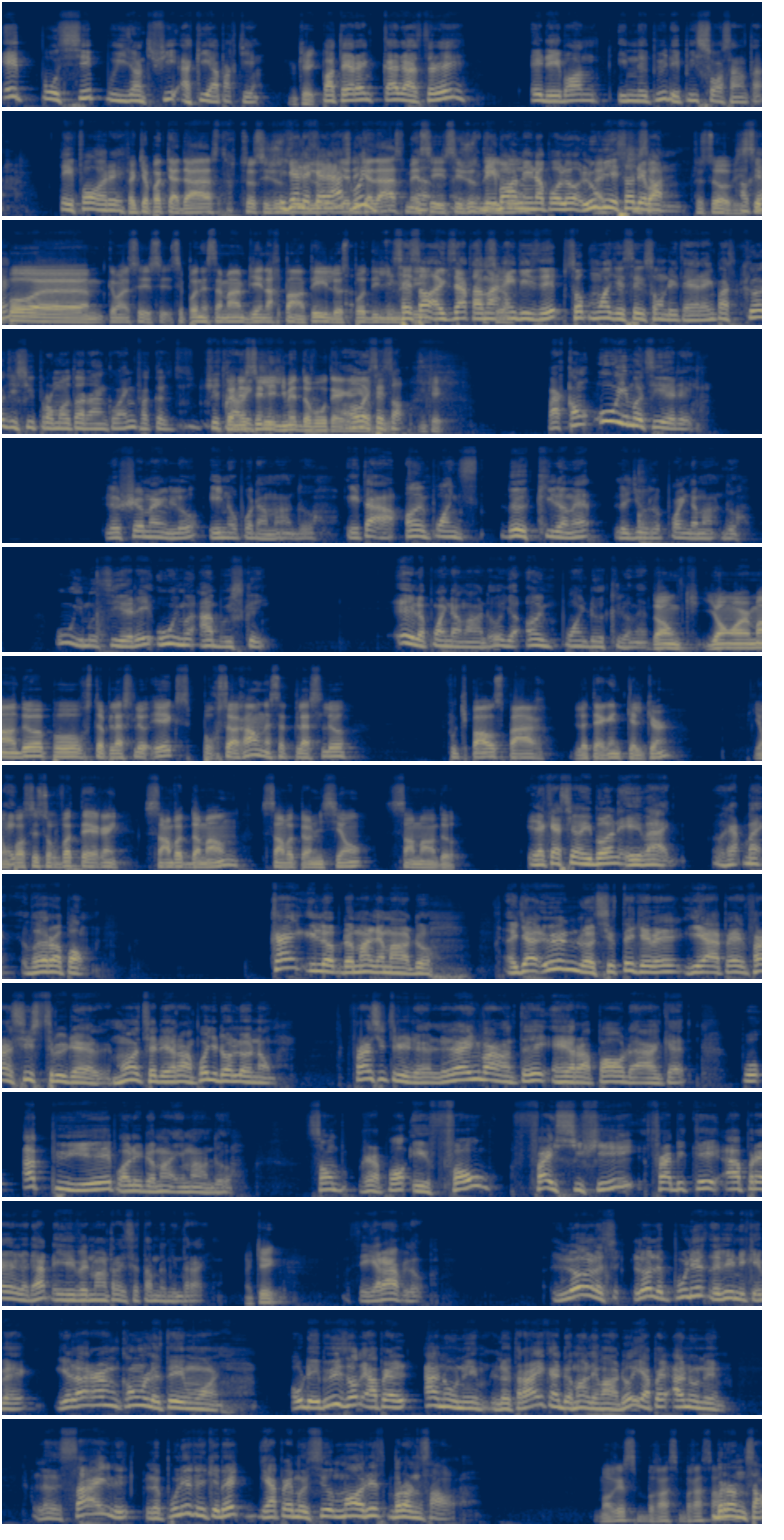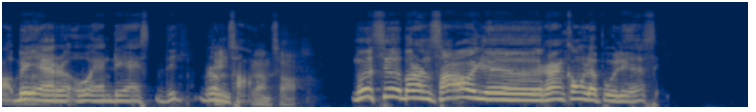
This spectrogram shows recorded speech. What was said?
Impossible pour identifier à qui il appartient. OK. Pas terrain cadastré et des bonnes, il n'est plus depuis 60 ans. Des forêts. Fait qu'il n'y a pas de cadastre, tout ça, c'est juste Il y a des des lots. Il y a cadastres, des oui. cadastres, mais Euh, c'est juste des des bonnes, il n'y en a pas là. L'oubliez ça, des ça- bonnes. C'est ça. C'est pas, euh, comment, c'est- pas nécessairement bien arpenté, là. C'est pas délimité. C'est ça, exactement, ça. invisible. Pour moi, je sais que ce sont des terrains parce que je suis promoteur le coin. Fait que j'ai Vous connaissez les limites de vos terrains. Ah oui, c'est ça. Par contre, où il m'a tiré? Le chemin là, il n'a pas de mandat. Il était à 1,2 km le jour le point de mandat. Où il m'a tiré, où il m'a embusqué? Et le point de mandat, il y a 1,2 km. Donc, ils ont un mandat pour cette place-là X. Pour se rendre à cette place-là, il faut qu'ils passent par le terrain de quelqu'un. Ils ont passé sur votre terrain sans votre demande, sans votre permission, sans mandat. La question est bonne et vague. Ben, je vais répondre. Quand il a demandé le mandat, il y a une, la Sûreté Québec, il appelle Francis Trudel. Moi, ça ne dérange pas, il donne le nom. Francis Trudel, il a inventé un rapport d'enquête pour appuyer pour aller demander un mandat. Son rapport est faux, falsifié, fabriqué après la date de l'événement 13 septembre 2013. OK. C'est grave, là. Là, le, là, le police de Ville du Québec, il rencontre le témoin. Au début, ils appellent anonyme. Le 13, quand il demande les mandats, il appelle anonyme. Le 16, le, le police du Québec, il appelle M. Maurice Bronsard. Maurice Brass Brassard? Bronsard, B-R-O-N-D-S-D. Bronsard. OK, Brassard. Monsieur Bronsard, il euh, rencontre la police.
